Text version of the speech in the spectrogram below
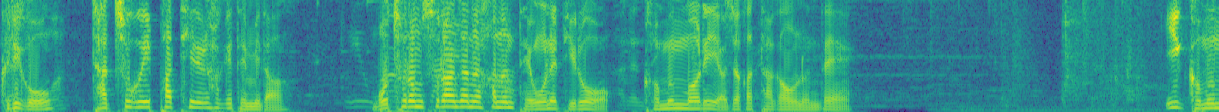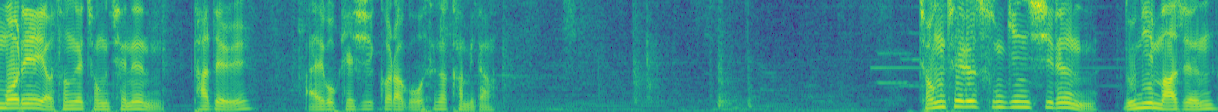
그리고 자축의 파티를 하게 됩니다. 모처럼 술 한잔을 하는 대원의 뒤로 검은 머리의 여자가 다가오는데 이 검은 머리의 여성의 정체는 다들 알고 계실 거라고 생각합니다. 정체를 숨긴 실은 눈이 맞은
